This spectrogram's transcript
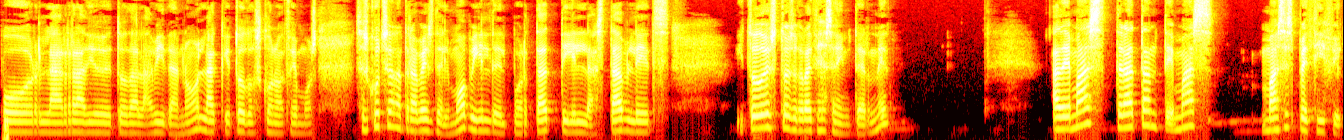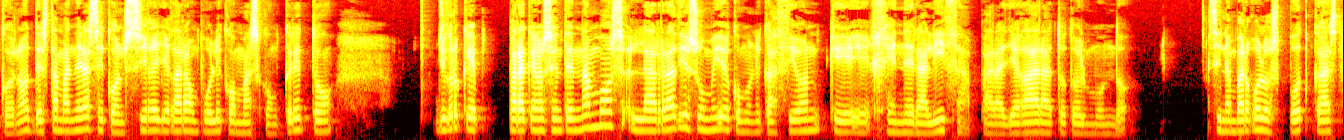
por la radio de toda la vida, ¿no? La que todos conocemos. Se escuchan a través del móvil, del portátil, las tablets, y todo esto es gracias a Internet. Además, tratan temas más específicos, ¿no? De esta manera se consigue llegar a un público más concreto. Yo creo que para que nos entendamos, la radio es un medio de comunicación que generaliza para llegar a todo el mundo. Sin embargo, los podcasts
